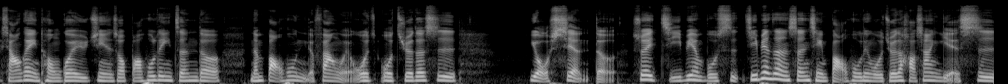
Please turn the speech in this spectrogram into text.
想要跟你同归于尽的时候，保护令真的能保护你的范围，我我觉得是。有限的，所以即便不是，即便真的申请保护令，我觉得好像也是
